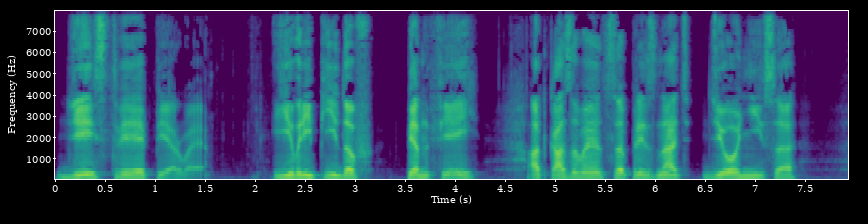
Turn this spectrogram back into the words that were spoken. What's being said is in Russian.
Действие первое. Еврипидов Пенфей отказывается признать Диониса,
